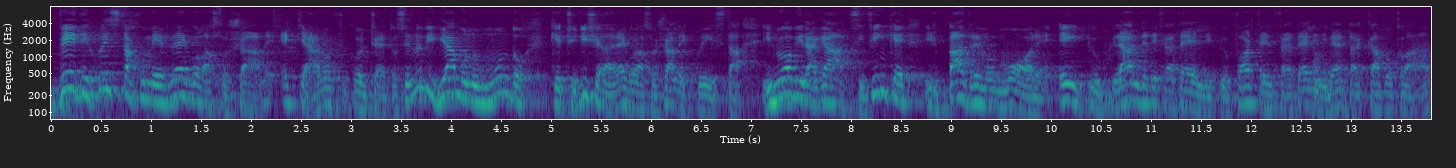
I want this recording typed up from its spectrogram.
vede questa come regola sociale. È chiaro il concetto? Se noi viviamo in un mondo che ci dice la regola sociale è questa, i nuovi ragazzi, finché il padre non muore e il più grande dei fratelli, il più forte dei fratelli diventa il capo clan,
